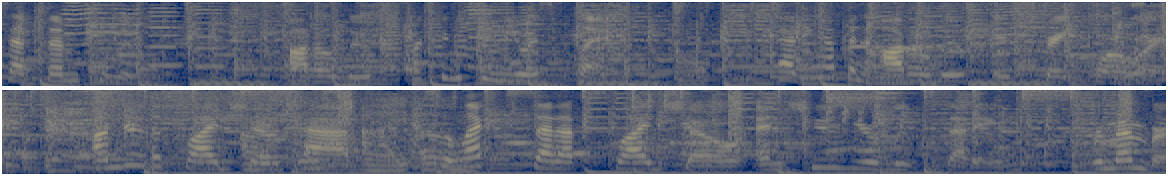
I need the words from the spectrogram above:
set them to loop. Auto Loop for continuous play. Setting up an auto loop is straightforward. Under the Slideshow tab, select Setup Slideshow and choose your loop settings. Remember,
